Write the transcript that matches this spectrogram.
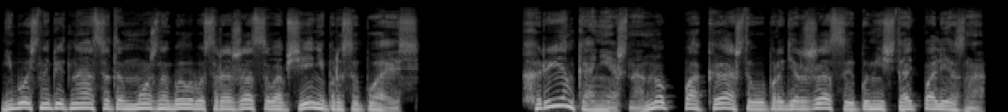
Небось, на пятнадцатом можно было бы сражаться вообще не просыпаясь. Хрен, конечно, но пока, чтобы продержаться и помечтать полезно.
